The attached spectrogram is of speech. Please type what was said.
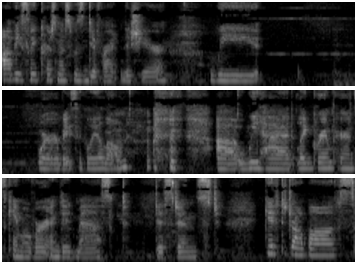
obviously Christmas was different this year. We were basically alone. uh, we had, like grandparents came over and did masked, distanced, gift drop-offs,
